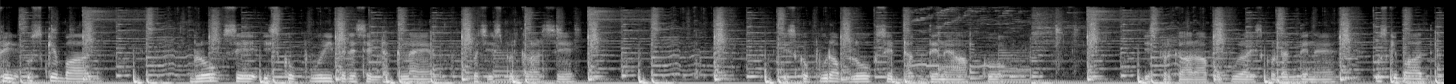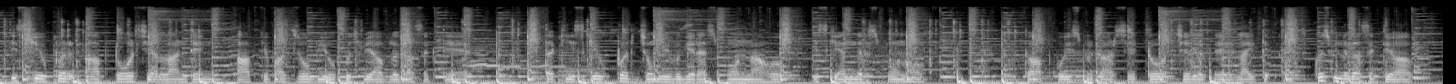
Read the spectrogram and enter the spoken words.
फिर उसके बाद ब्लॉक से इसको पूरी तरह से ढकना है। कुछ इस प्रकार से इसको पूरा ब्लॉक से ढक देना है आपको। इस प्रकार आपको पूरा इसको ढक देना है। उसके बाद इसके ऊपर आप टॉर्च या लालटेन आपके पास जो भी हो, कुछ भी आप लगा सकते हैं, ताकि इसके ऊपर जोम्बी वगैरह स्पोन ना हो, इसके अंदर स्पोन हो। तो आपको इस प्रकार से टॉर्च लाइट कुछ भी लगा सकते हो आप।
